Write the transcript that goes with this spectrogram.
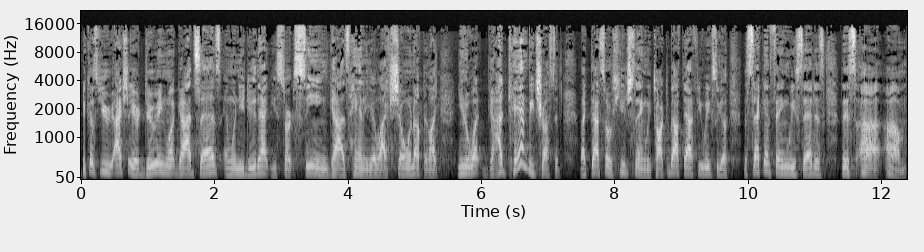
Because you actually are doing what God says, and when you do that, you start seeing God's hand in your life showing up and like, you know what? God can be trusted. Like that's a huge thing. We talked about that a few weeks ago. The second thing we said is this, uh, um,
